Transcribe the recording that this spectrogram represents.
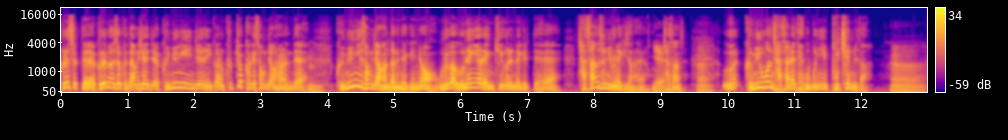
그랬을 때 그러면서 그 당시에 이제 금융이 이제 그러니까는 급격하게 성장을 하는데 음. 금융이 성장한다는 얘기는요. 우리가 은행의 랭킹을 매길 때 자산 순위로 매기잖아요. 예. 자산. 예. 금융은 자산의 대부분이 부채입니다. 어.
